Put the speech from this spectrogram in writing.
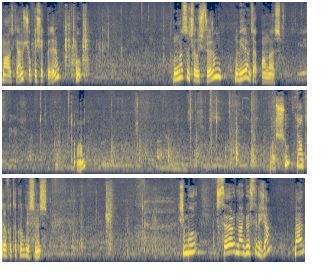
mouse gelmiş. Çok teşekkür ederim. Bu bunu nasıl çalıştırıyorum? Bunu bir yere mi takmam lazım? Tamam. Şu yan tarafa takabilirsiniz. Şimdi bu sitelerimden göstereceğim. Ben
